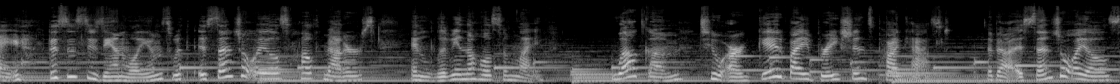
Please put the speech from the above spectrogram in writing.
Hi, this is Suzanne Williams with Essential Oils Health Matters and Living the Wholesome Life. Welcome to our Good Vibrations podcast about essential oils,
